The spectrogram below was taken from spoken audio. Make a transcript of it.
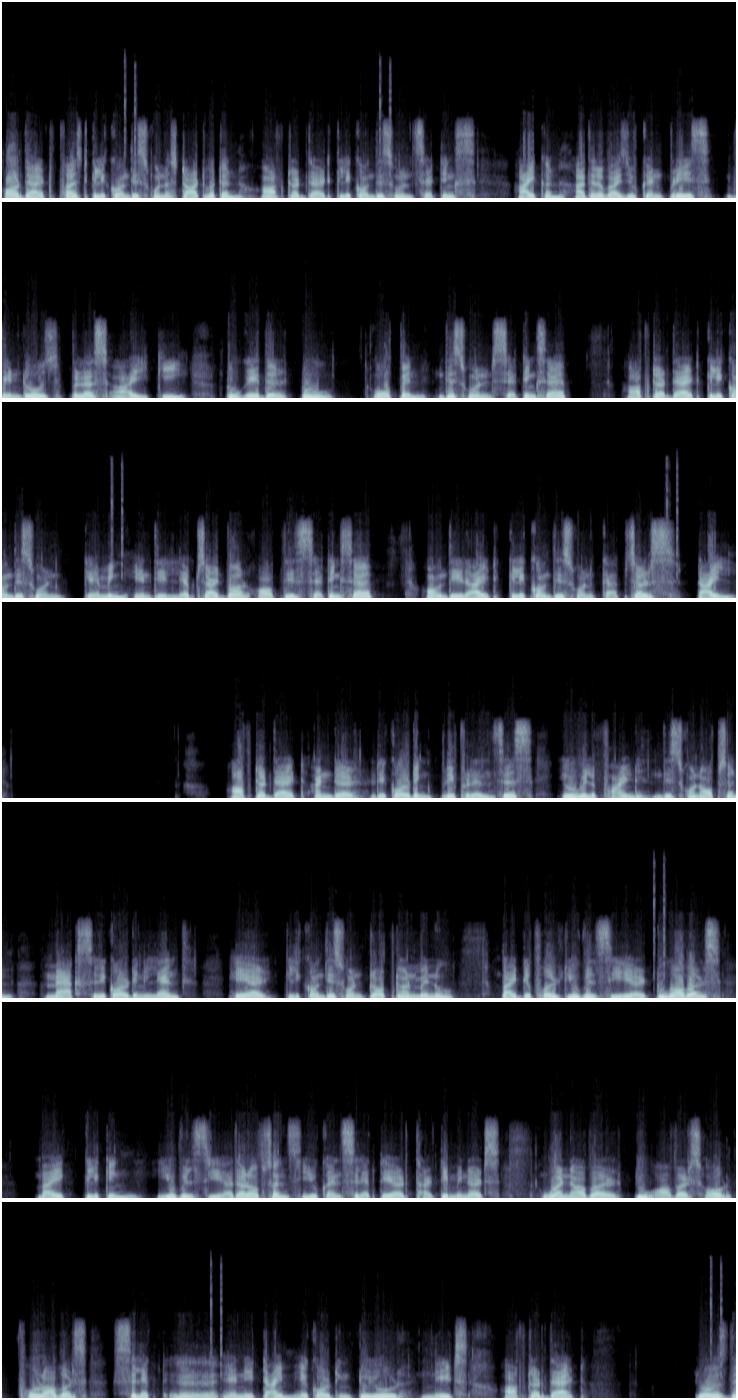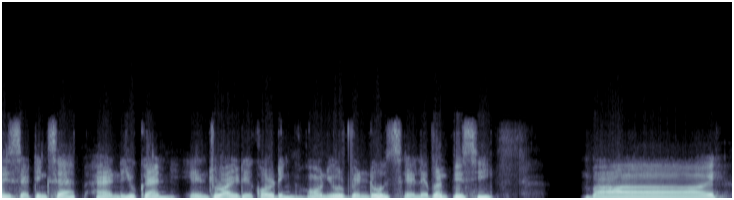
for that first click on this one start button. After that click on this one settings icon. Otherwise you can press windows plus i key together to open this one settings app. After that click on this one gaming in the left sidebar of this settings app. On the right click on this one captures tile. After that under recording preferences you will find this one option max recording length. Here click on this one drop down menu. By default you will see here 2 hours. By clicking you will see other options. You can select here 30 minutes 1 hour 2 hours or 4 hours. Select uh, any time according to your needs. After that close the settings app and you can enjoy recording on your windows 11 pc bye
